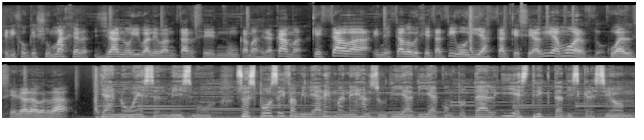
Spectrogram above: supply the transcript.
se dijo que Schumacher ya no iba a levantarse nunca más de la cama, que estaba en estado vegetativo y hasta que se había muerto. ¿Cuál será la verdad? Ya no es el mismo. Su esposa y familiares manejan su día a día con total y estricta discreción.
